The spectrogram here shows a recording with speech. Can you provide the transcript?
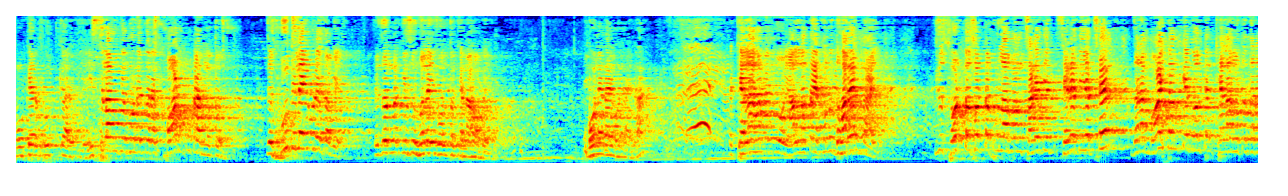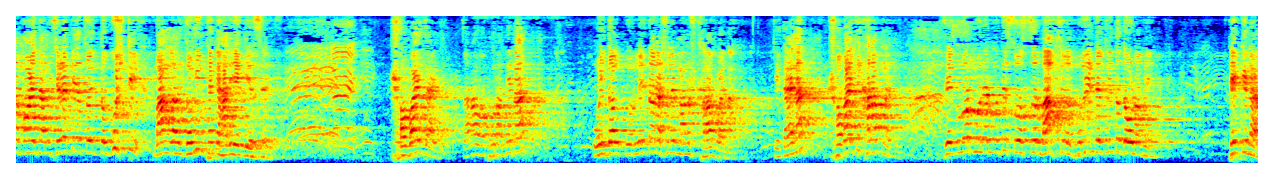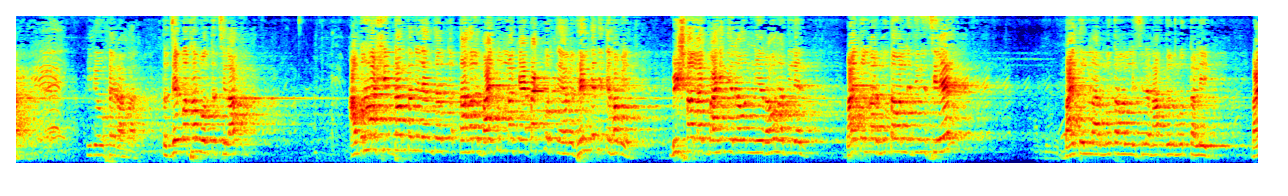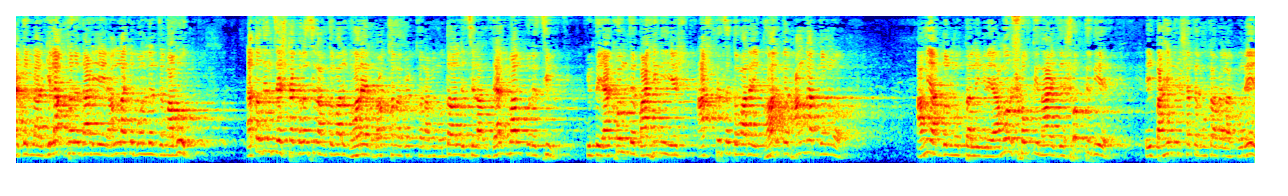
মুখের ফুৎকার দিয়ে। ইসলামকে মনে করে খড় কুটার মতো। যে হু দিলেই উড়ে যাবে। এজন্য কিছু হলেই বলতো খেলা হবে। মনে নাই, মনে হয় না? খেলা হবে কই? আল্লাহ তো এখনও ধরেন নাই। কিছু ছোট্ট ছোট্ট ফুলাবান ছেড়ে ছেড়ে দিয়েছেন। যারা ময়দানকে বলতেন, খেলা হতো তারা ময়দান ছেড়ে দিয়ে চৈত্য গোষ্ঠী বাংলার জমিন থেকে হারিয়ে গিয়েছে। সবাই যায় যারা অপরাধী না, ওই দল করলেই তার আসলে মানুষ খারাপ হয় না। কি, তাই না? সবাই কি খারাপ নাকি? যেগুলোর মনের মধ্যে চোর ভাব ছিল, পুলিশ দেখলি তো দৌড়াবে। ঠিক কিনা প্রিয় ভাইয়ের আমার তো যে কথা বলতেছিলাম আবহাওয়া সিদ্ধান্ত নিলেন তাহলে বাইতুল্লাহকে অ্যাটাক করতে হবে, ভেঙে দিতে হবে। বিশাল এক বাহিনী নিয়ে রওনা দিলেন। বাইতুল্লাহর মুতাওয়াল্লি যিনি ছিলেন, বাইতুল্লাহর মুতাওয়াল্লি ছিলেন আব্দুল মুত্তালিব। বাইতুল্লাহর গিলাফ ধরে দাঁড়িয়ে আল্লাহকে বললেন যে, মাবুদ, এতদিন চেষ্টা করেছিলাম তোমার ঘরের রক্ষণাবেক্ষণ, আমি মোতাল্লি ছিলাম, দেখভাল করেছি। কিন্তু এখন যে বাহিনী আসতেছে তোমার এই ঘরকে ভাঙ্গার জন্য আমি আব্দুল মুতালিবের এমন শক্তি নাই যে শক্তি দিয়ে এই বাহিনীর সাথে মোকাবেলা করে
